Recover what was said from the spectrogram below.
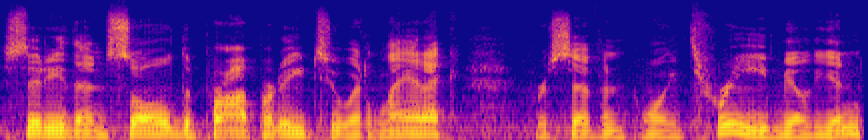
City then sold the property to Atlantic for 7.3 million.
